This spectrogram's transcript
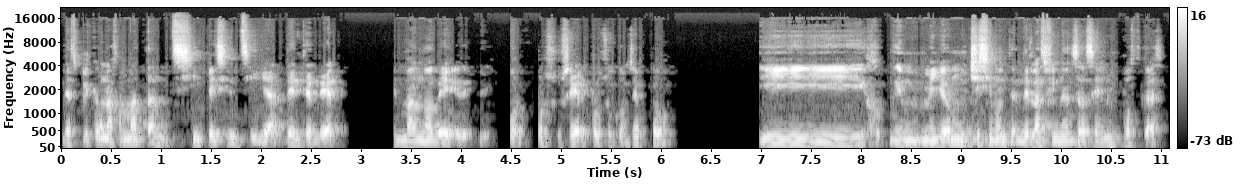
explica de una forma tan simple y sencilla de entender, más no de, por, por, su ser, por su concepto, y me ayudó muchísimo a entender las finanzas en un podcast.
